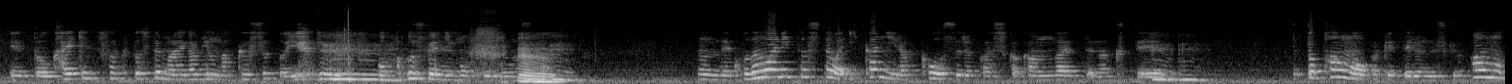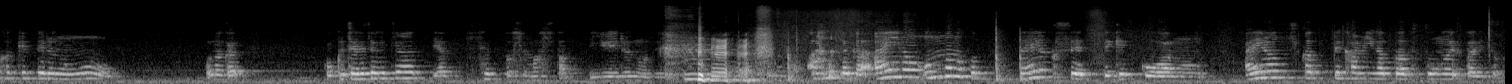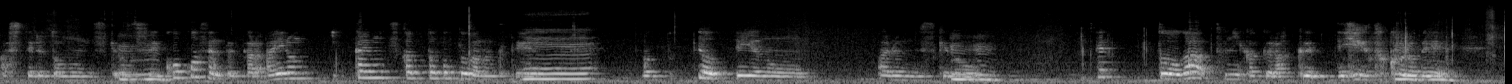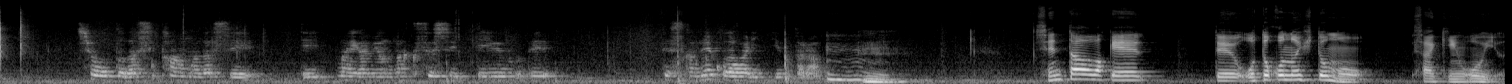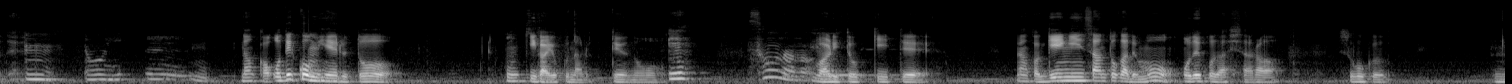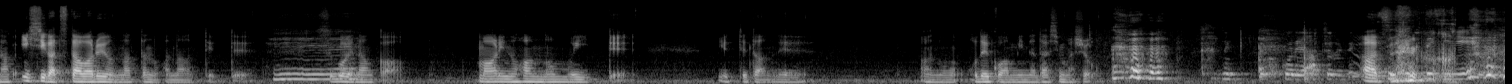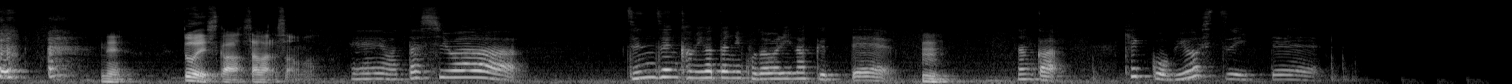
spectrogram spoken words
えー、と解決策として前髪をなくすという方向性に持ってきました、うん。なのでこだわりとしてはいかに楽をするかしか考えてなくて、うん。ずっとパーマをかけてるんですけどパーマをかけてるのもこうなんかこうぐちゃぐちゃぐちゃってやってセットしましたって言えるので。あなん かアイロン女の子大学生って結構あのアイロン使って髪型整えたりとかしてると思うんですけど、うんうん。私高校生の時からアイロン一回も使ったことがなくて。まあ仏教っていうのもあるんですけど、うんうん。セットがとにかく楽っていうところで、うん。ショートだしパーマだしで前髪をなくすしっていうのでですかねこだわりって言ったら、うんううん。んセンター分けって男の人も最近多いよね。うん多い。うん、なんかおでこ見えると運気が良くなるっていうのをえそうなの？割と聞いて。なんか芸人さんとかでもおでこ出したらすごくなんか意思が伝わるようになったのかなって言ってすごいなんか周りの反応もいいって言ってたんであのおでこはみんな出しましょう。でここで集めてあつ積極的に。ね。どうですか相良さんは？えー、私は全然髪型にこだわりなくってうん。なんか結構美容室行って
